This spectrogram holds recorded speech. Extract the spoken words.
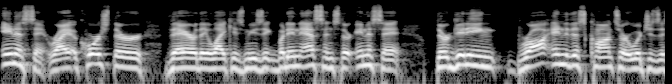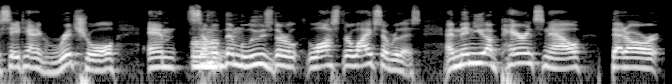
innocent, right? Of course they're there, they like his music, but in essence, they're innocent. They're getting brought into this concert, which is a satanic ritual, and some of mm. them lose their lost their lives over this. And then you have parents now that are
